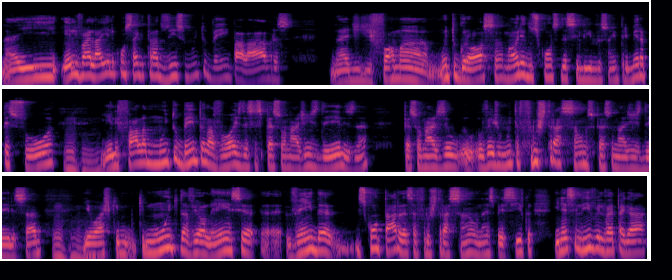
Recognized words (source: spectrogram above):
né? E ele vai lá e ele consegue traduzir isso muito bem em palavras né, de, de, forma muito grossa. A maioria dos contos desse livro são em primeira pessoa uhum. e ele fala muito bem pela voz desses personagens deles, né? Personagens, eu, eu, eu vejo muita frustração nos personagens deles, sabe? Uhum. E eu acho que, que muito da violência é, vem de, descontada dessa frustração, né, específica. E nesse livro ele vai pegar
